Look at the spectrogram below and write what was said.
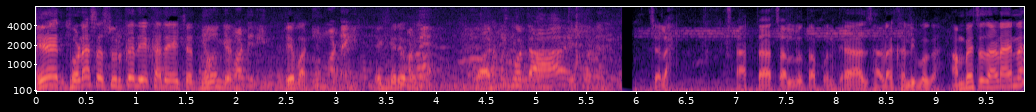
ए थोडासा सुरकंद एखाद्या याच्यात घेऊन घ्या. हे बाकी. एक घे रे बाकी. चला. आता चाललोत आपण त्या झाडाखाली बघा. आंब्याचं झाड आहे ना?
